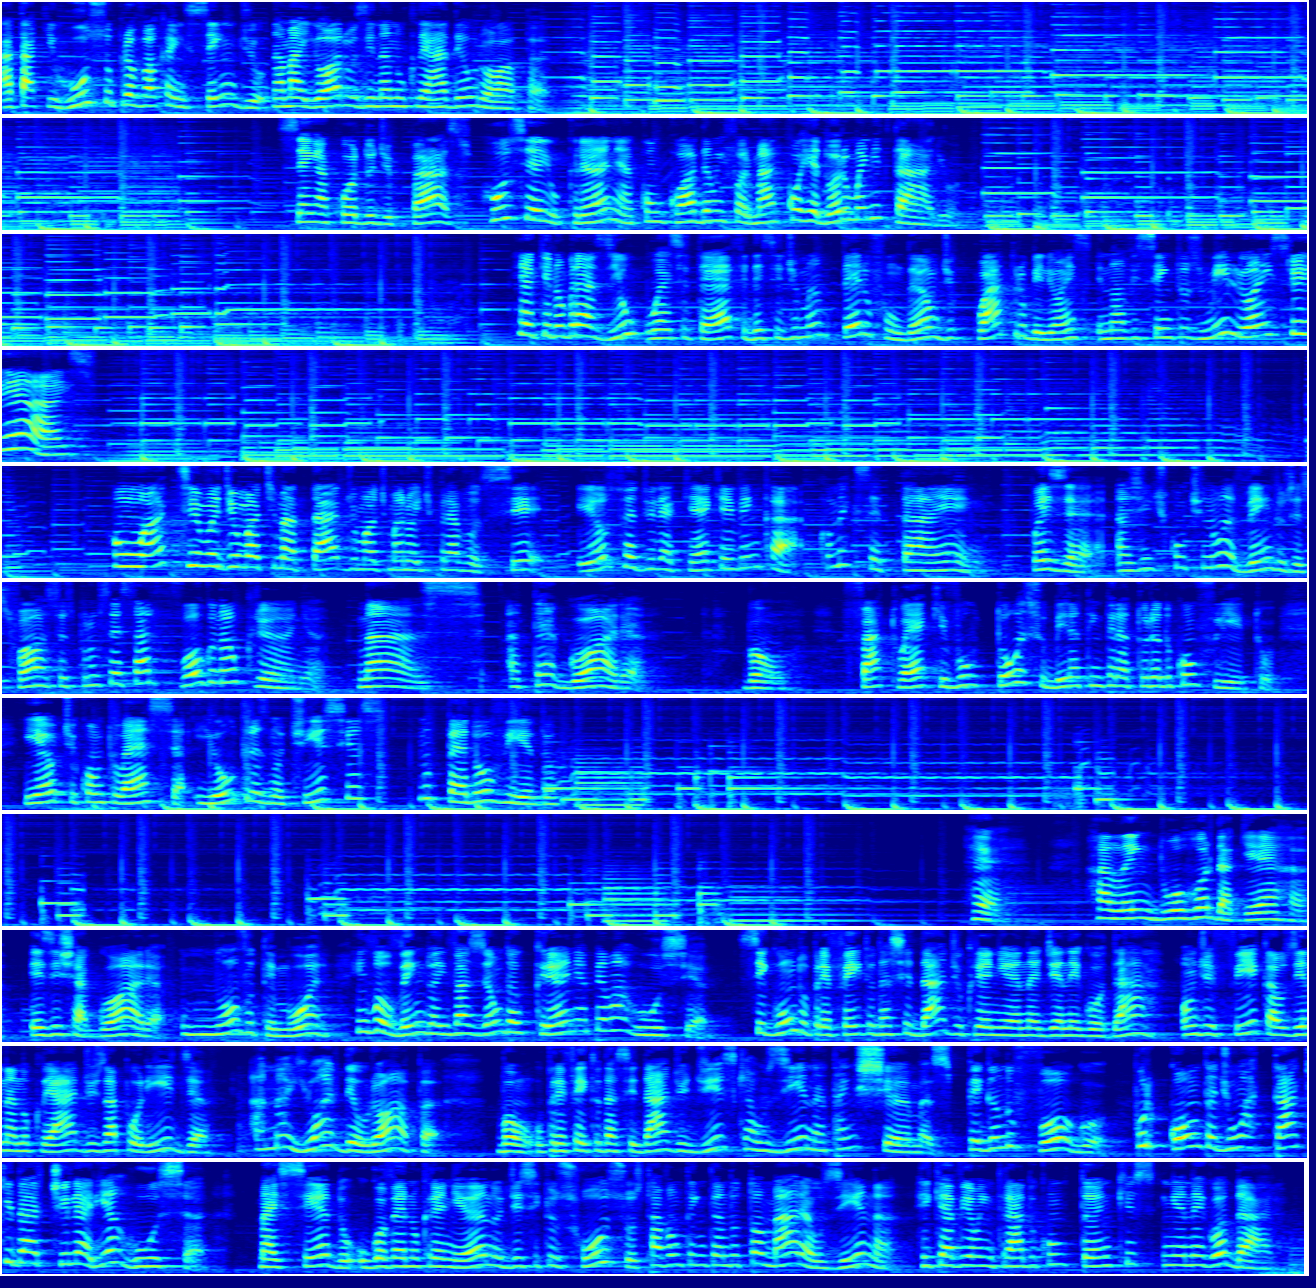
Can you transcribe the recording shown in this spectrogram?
Ataque russo provoca incêndio na maior usina nuclear da Europa. Sem acordo de paz, Rússia e Ucrânia concordam em formar corredor humanitário. E aqui no Brasil, o STF decide manter o fundão de 4 bilhões e 900 milhões de reais. Um ótimo dia, uma ótima tarde, uma ótima noite para você. Eu sou a Julia Keck e vem cá, como é que você tá, hein? Pois é, a gente continua vendo os esforços por um cessar-fogo na Ucrânia. Mas até agora. Bom, fato é que voltou a subir a temperatura do conflito. E eu te conto essa e outras notícias no pé do ouvido. Além do horror da guerra, existe agora um novo temor envolvendo a invasão da Ucrânia pela Rússia. Segundo o prefeito da cidade ucraniana de Enegodar, onde fica a usina nuclear de Zaporizhia, a maior da Europa, Bom, o prefeito da cidade diz que a usina está em chamas, pegando fogo, por conta de um ataque da artilharia russa. Mais cedo, o governo ucraniano disse que os russos estavam tentando tomar a usina e que haviam entrado com tanques em Enegodar.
